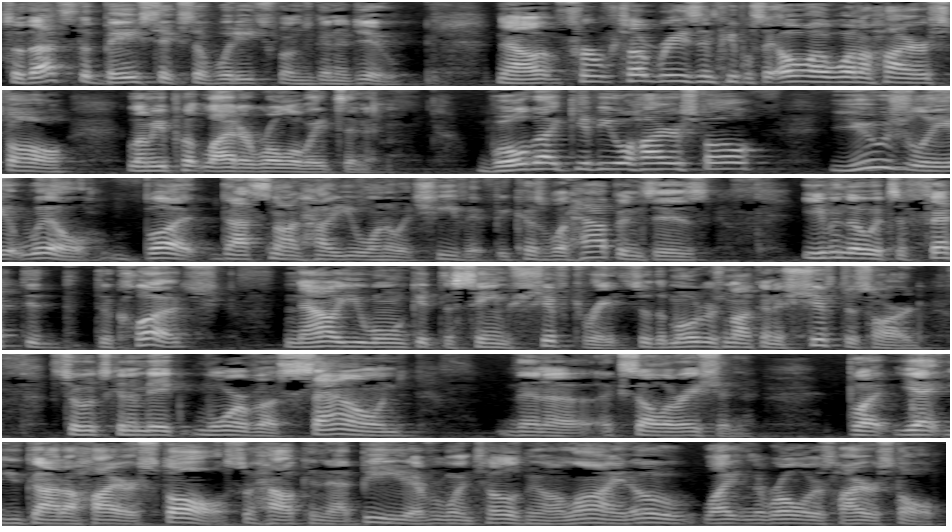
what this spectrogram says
So that's the basics of what each one's gonna do. Now, for some reason, people say, oh, I want a higher stall. Let me put lighter roller weights in it. Will that give you a higher stall? Usually it will, but that's not how you want to achieve it because what happens is, even though it's affected the clutch, now you won't get the same shift rate. So the motor's not going to shift as hard. So it's going to make more of a sound than a acceleration. But yet you got a higher stall. So how can that be? Everyone tells me online, oh, lighten the rollers, higher stall.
